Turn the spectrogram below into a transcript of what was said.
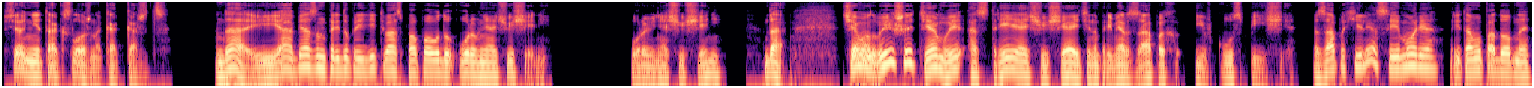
все не так сложно, как кажется. Да, и я обязан предупредить вас по поводу уровня ощущений. Уровень ощущений? Да, чем он выше, тем вы острее ощущаете, например, запах и вкус пищи, запахи леса и моря и тому подобное,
